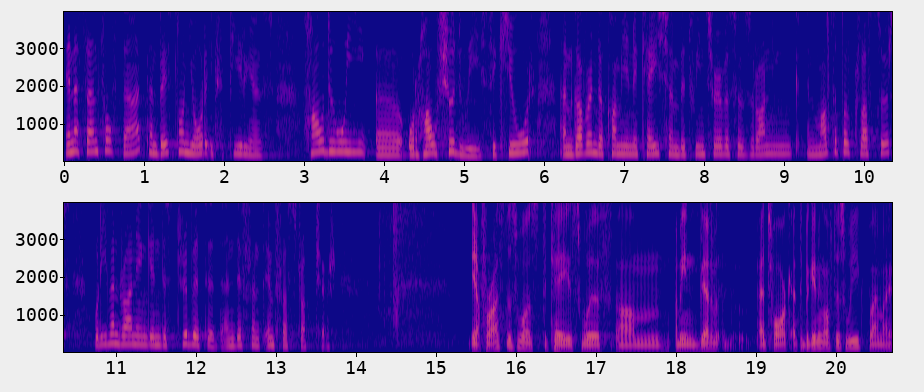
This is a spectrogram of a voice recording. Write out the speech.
in a sense of that, and based on your experience, how do we, uh, or how should we secure and govern the communication between services running in multiple clusters or even running in distributed and different infrastructure? Yeah, for us, this was the case with, um, I mean, we had a, a, talk at the beginning of this week by my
